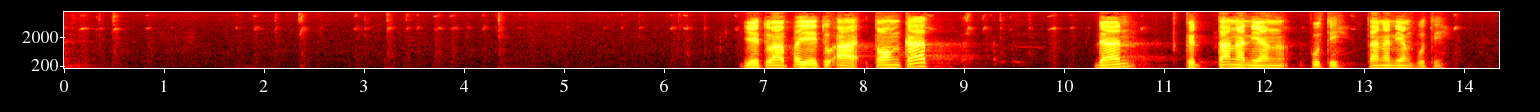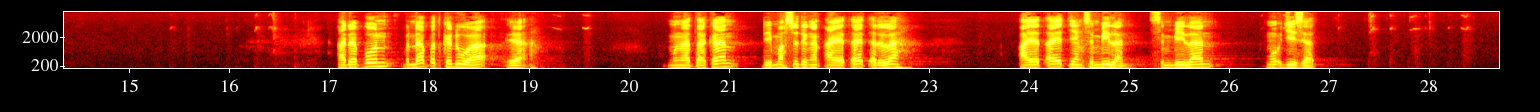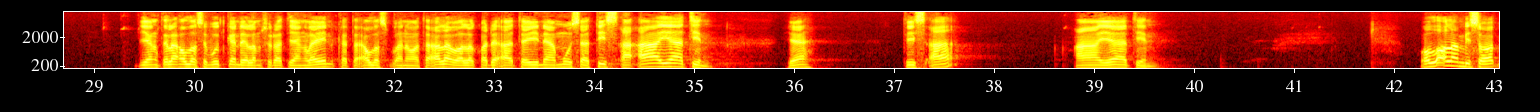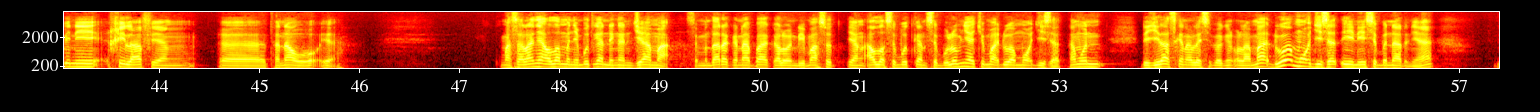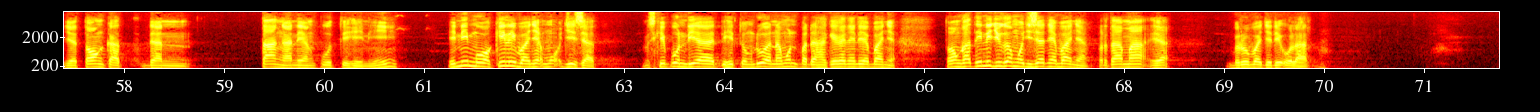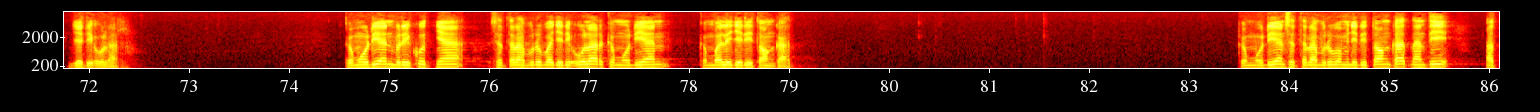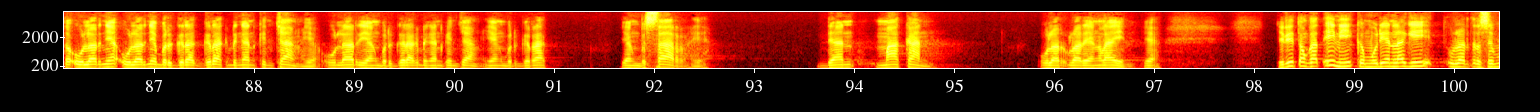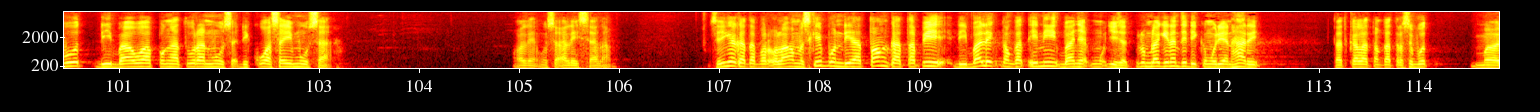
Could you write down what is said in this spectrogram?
Yaitu apa? Yaitu tongkat dan ke tangan yang putih, tangan yang putih. Adapun pendapat kedua ya mengatakan dimaksud dengan ayat-ayat adalah ayat-ayat yang sembilan, sembilan mukjizat. Yang telah Allah sebutkan dalam surat yang lain kata Allah Subhanahu wa taala walaqad ataina Musa tis'a ayatin. Ya tis'a ayatin Wallah alam bisawab ini khilaf yang uh, tanawu ya Masalahnya Allah menyebutkan dengan jama. Sementara kenapa kalau yang dimaksud yang Allah sebutkan sebelumnya cuma dua mukjizat. Namun dijelaskan oleh sebagian ulama, dua mukjizat ini sebenarnya ya tongkat dan tangan yang putih ini ini mewakili banyak mukjizat. Meskipun dia dihitung dua namun pada hakikatnya dia banyak. Tongkat ini juga mukjizatnya banyak. Pertama ya berubah jadi ular. Jadi ular. Kemudian berikutnya setelah berubah jadi ular kemudian kembali jadi tongkat. Kemudian setelah berubah menjadi tongkat nanti atau ularnya ularnya bergerak-gerak dengan kencang ya, ular yang bergerak dengan kencang, yang bergerak yang besar ya. Dan makan ular-ular yang lain ya. Jadi tongkat ini kemudian lagi ular tersebut di bawah pengaturan Musa, dikuasai Musa oleh Musa alaihissalam. Sehingga kata para ulama meskipun dia tongkat tapi di balik tongkat ini banyak mukjizat. Belum lagi nanti di kemudian hari tatkala tongkat tersebut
